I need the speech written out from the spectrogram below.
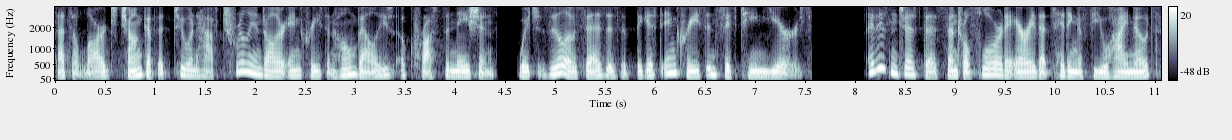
That's a large chunk of the $2.5 trillion increase in home values across the nation, which Zillow says is the biggest increase in 15 years. It isn't just the Central Florida area that's hitting a few high notes.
